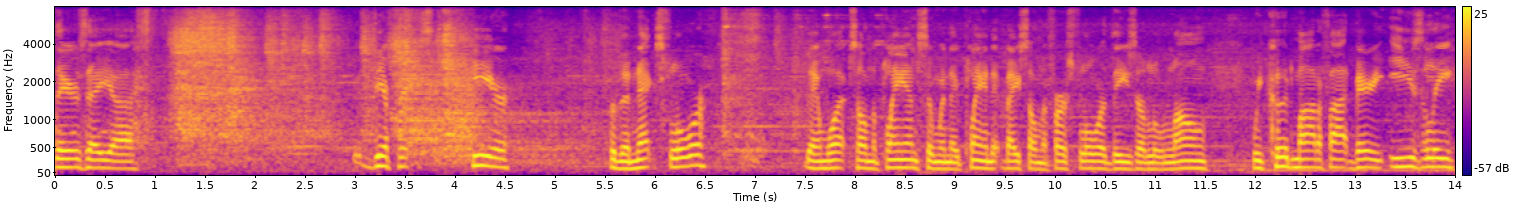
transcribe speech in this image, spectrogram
There's a uh, difference here for the next floor than what's on the plan. So when they planned it based on the first floor, these are a little long. We could modify it very easily.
